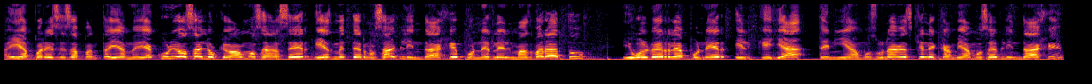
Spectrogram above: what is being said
Ahí aparece esa pantalla media curiosa y lo que vamos a hacer es meternos al blindaje, ponerle el más barato y volverle a poner el que ya teníamos. Una vez que le cambiamos el blindaje,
